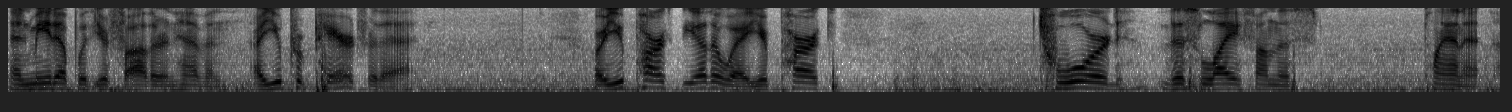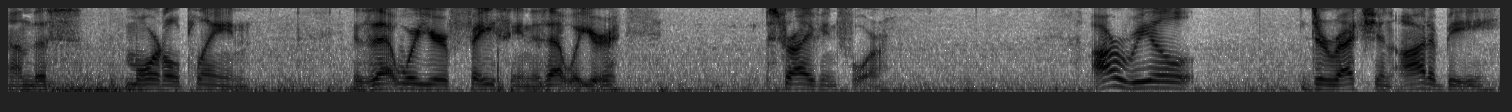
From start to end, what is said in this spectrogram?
and meet up with your Father in heaven? Are you prepared for that? Or are you parked the other way. You're parked toward this life on this planet, on this mortal plane. Is that where you're facing? Is that what you're striving for? Our real direction ought to be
